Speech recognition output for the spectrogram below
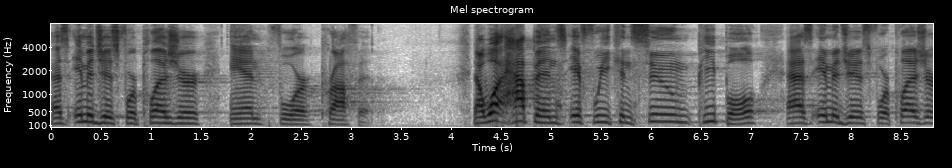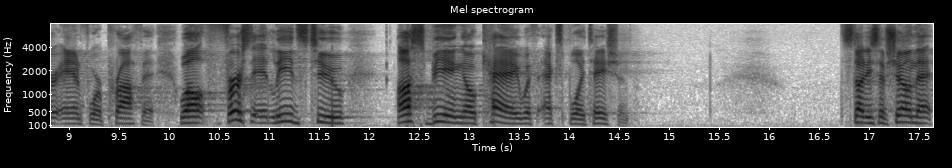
as images for pleasure and for profit. Now, what happens if we consume people as images for pleasure and for profit? Well, first, it leads to us being okay with exploitation. Studies have shown that,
